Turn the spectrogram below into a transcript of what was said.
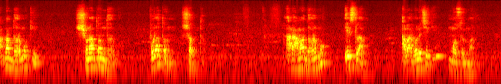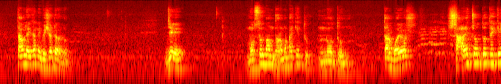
আপনার ধর্ম কি? সনাতন ধর্ম, পুরাতন সত্য। আর আমার ধর্ম ইসলাম, আবার বলেছে কি মুসলমান। তাহলে এখানে বিষয়টা হলো যে, মুসলমান ধর্মটা কিন্তু নতুন। তার বয়স সাড়ে চোদ্দ থেকে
